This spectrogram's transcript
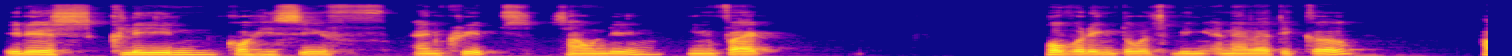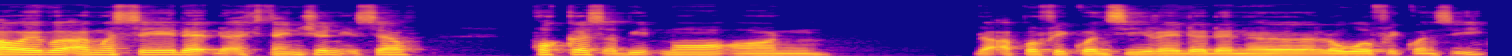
It is clean, cohesive, and crisp sounding. In fact, hovering towards being analytical. However, I must say that the extension itself focus a bit more on the upper frequency rather than a lower frequency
